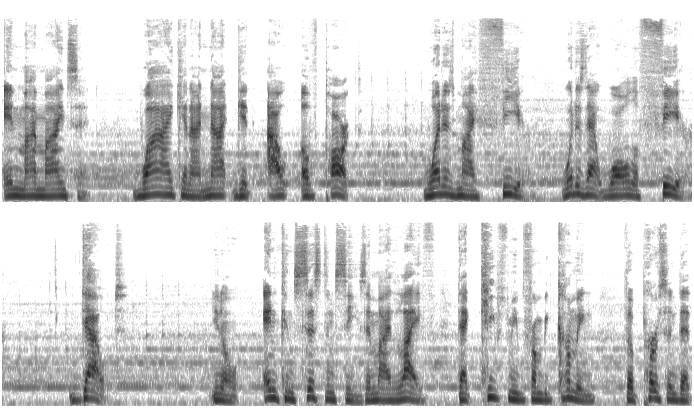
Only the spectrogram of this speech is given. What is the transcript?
in my mindset? Why can I not get out of parked? What is my fear? What is that wall of fear? Doubt, you know, inconsistencies in my life that keeps me from becoming the person that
